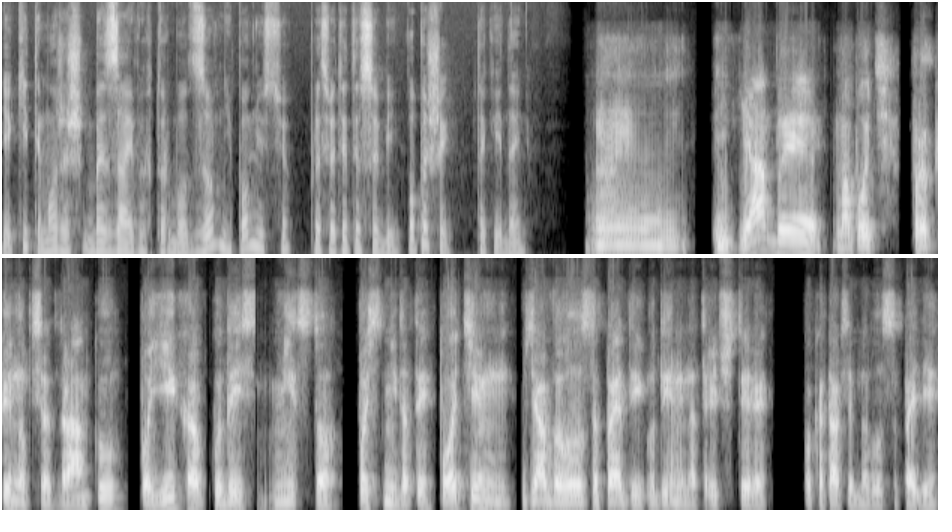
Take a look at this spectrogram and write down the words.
який ти можеш без зайвих турбот ззовні повністю присвятити собі. Опиши такий день. Я би, мабуть, прокинувся зранку, поїхав кудись в місто поснідати. Потім взяв би велосипед і години на 3-4 покатався б на велосипеді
